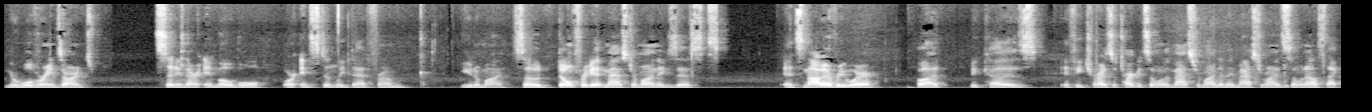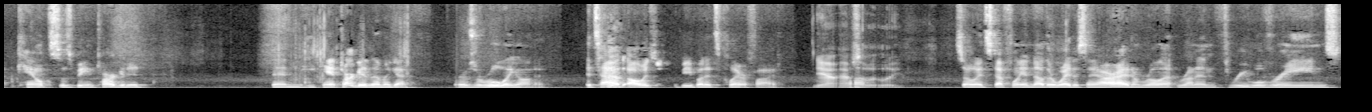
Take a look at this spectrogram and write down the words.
your Wolverines aren't sitting there immobile or instantly dead from Unimind. So don't forget Mastermind exists. It's not everywhere, but because if he tries to target someone with Mastermind and they Mastermind someone else, that counts as being targeted, then he can't target them again. There's a ruling on it. It's how it always used to be, but it's clarified. Yeah, absolutely. So it's definitely another way to say, all right, I'm rolling, running three Wolverines,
